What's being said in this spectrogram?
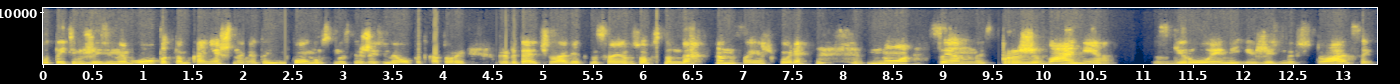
вот этим жизненным опытом, конечно, это не в полном смысле жизненный опыт, который приобретает человек на своем собственном, да, на своей шкуре, но ценность проживания с героями их жизненных ситуаций,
